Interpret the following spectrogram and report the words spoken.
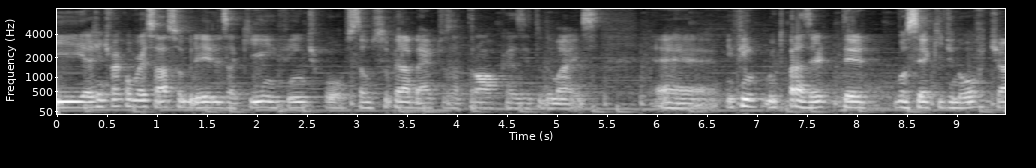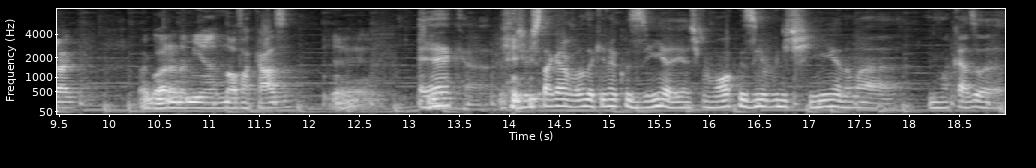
e a gente vai conversar sobre eles aqui. Enfim, tipo, estamos super abertos a trocas e tudo mais. É, enfim, muito prazer ter você aqui de novo, Thiago. Agora na minha nova casa. É, É, cara. A gente tá gravando aqui na cozinha, é tipo uma cozinha bonitinha, numa, numa casa,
